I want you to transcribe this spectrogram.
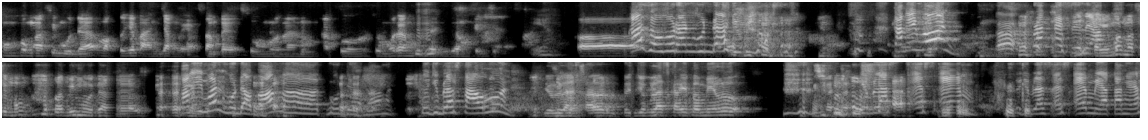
mumpung masih muda waktunya panjang ya sampai seumuran aku seumuran bunda juga mungkin. Iya. Uh, ah seumuran bunda juga. Kang Imon ah. protes ini Kang Imon masih mu lebih muda. Kang Imon muda banget muda banget. 17 tahun. 17 tahun 17 kali pemilu 17 SM. 17 SM ya Kang ya.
